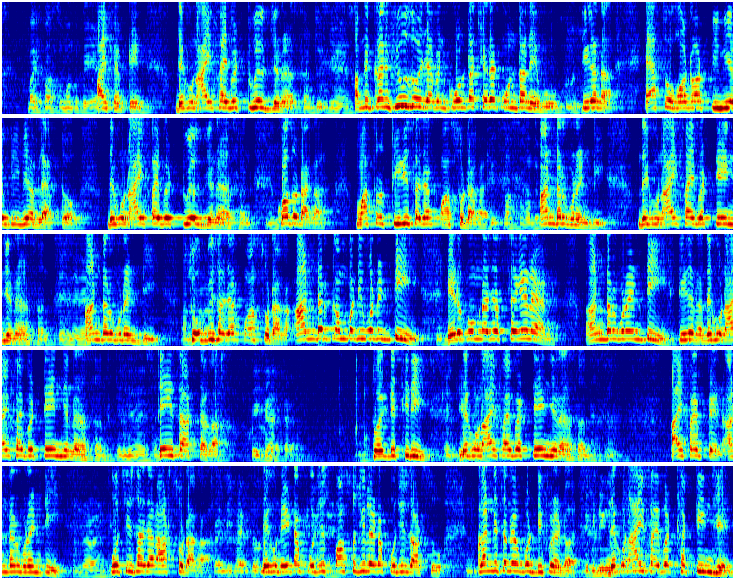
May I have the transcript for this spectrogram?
আই ফাইভ টেন দেখুন আই ফাইভের টুয়েলভ জেনারেশন আপনি কনফিউজ হয়ে যাবেন কোনটা ছেড়ে কোনটা নেব। ঠিক আছে না? এত hot hot premium premium laptop দেখুন আই ফাইভের টুয়েলভ জেনারেশন কত টাকা? মাত্র তিরিশ হাজার পাঁচশো টাকায়। 30,500 মধ্যে। আন্ডার ওয়ারেন্টি দেখুন আই ফাইভের টেন জেনারেশন। আন্ডার ওয়ারেন্টি চব্বিশ হাজার পাঁচশো টাকা। আন্ডার কোম্পানি ওয়ারেন্টি এরকম না যে সেকেন্ড হ্যান্ড আন্ডার ওয়ারেন্টি ঠিক আছে না? দেখুন আই ফাইভের টেন জেনারেশন generation। তেইশ হাজার টাকা তেইশ হাজার টাকা টোয়েন্টি থ্রি দেখুন আই ফাইভের ten generation i five ten under warranty Under warranty। পঁচিশ হাজার আটশো টাকা 25,000 দেখুন এটা পঁচিশ পাঁচশো ছিল এটা পঁচিশ আটশো কন্ডিশনের উপর ডিফারেন্ট হয় Depending on দেখুন আই ফাইভের থার্টিন জেন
